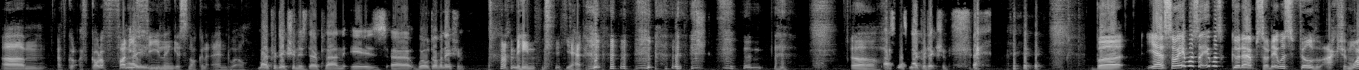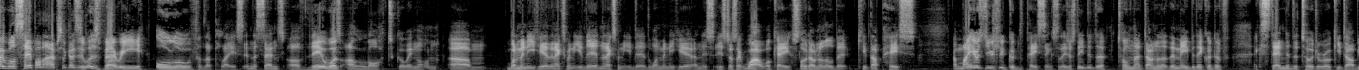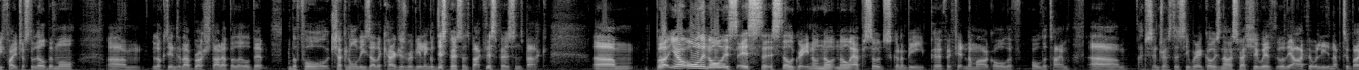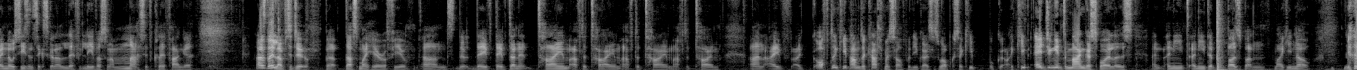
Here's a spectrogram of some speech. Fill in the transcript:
Um, I've got I've got a funny I- feeling it's not going to end well. My prediction is their plan is uh, world domination. I mean, yeah. Oh, That's, that's my prediction. but yeah, so it was it was a good episode. It was filled with action. What I will say about that episode, guys, it was very all over the place in the sense of there was a lot going on. Um, one minute you're here, the next minute you're there, the next minute you're there, the one minute you're here, and it's it's just like wow, okay, slow down a little bit, keep that pace. And My Hero's usually good with pacing, so they just needed to tone that down a little bit. Maybe they could have extended the Todoroki Dabi fight just a little bit more. Um, looked into that, brushed that up a little bit before chucking all these other characters, revealing, oh, this person's back, this person's back. Um, but you know, all in all, it's, it's it's still great. You know, no no episode's gonna be perfect, hitting the mark all the all the time. Um, I'm just interested to see where it goes now, especially with, with the arc that we're leading up to. But I know season six is gonna leave, leave us on a massive cliffhanger, as they love to do. But that's my hero for you, and they've they've done it time after time after time after time. And I've I often keep having to catch myself with you guys as well because I keep I keep edging into manga spoilers. and I need I need a buzz button, Mikey. No.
